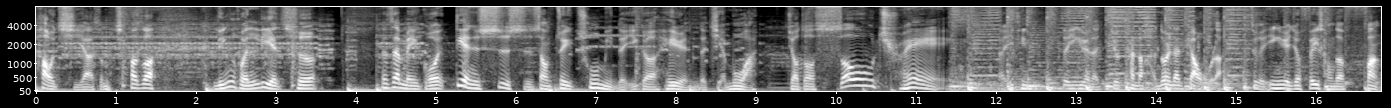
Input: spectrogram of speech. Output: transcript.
好奇啊，什么叫做灵魂列车？那在美国电视史上最出名的一个黑人的节目啊，叫做 Soul Train。啊，一听这音乐呢，就看到很多人在跳舞了。这个音乐就非常的 funk，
